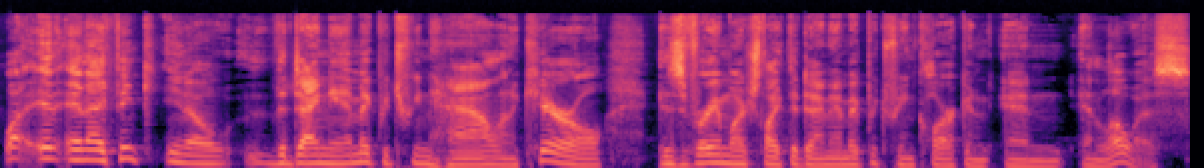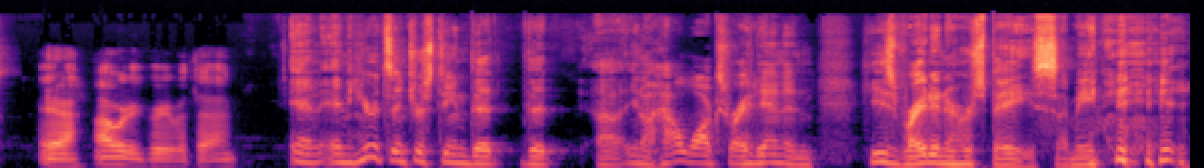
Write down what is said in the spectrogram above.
Well, and, and I think, you know, the dynamic between Hal and Carol is very much like the dynamic between Clark and, and, and Lois. Yeah, I would agree with that and and here it's interesting that that uh, you know Hal walks right in and he's right in her space. I mean,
